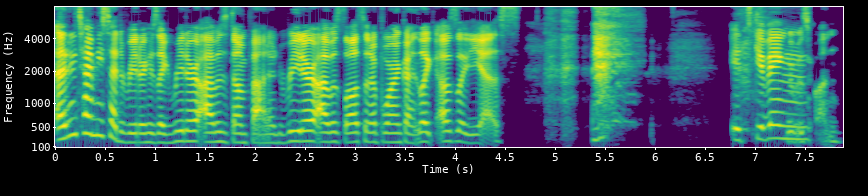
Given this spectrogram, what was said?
anytime he said to reader, he was like, "Reader, I was dumbfounded. Reader, I was lost in a foreign country." Like I was like, "Yes." it's giving It was fun.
